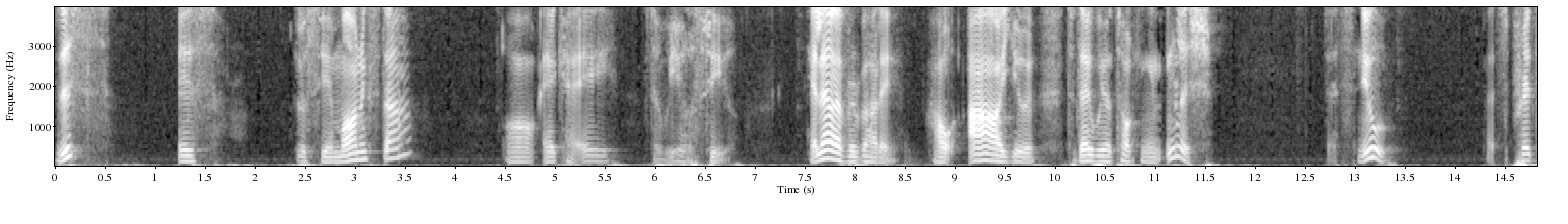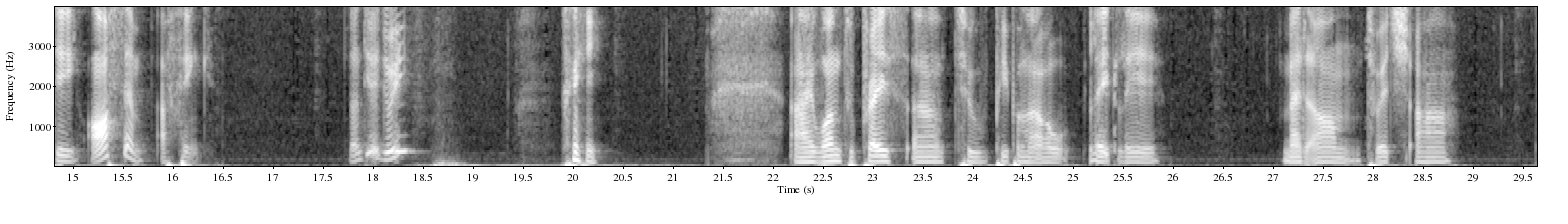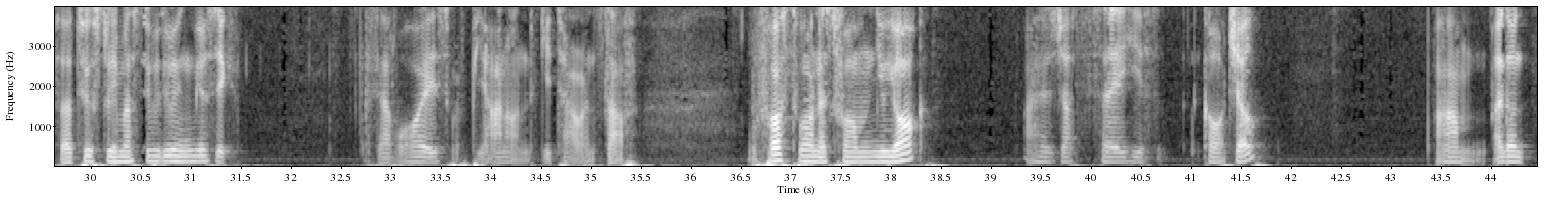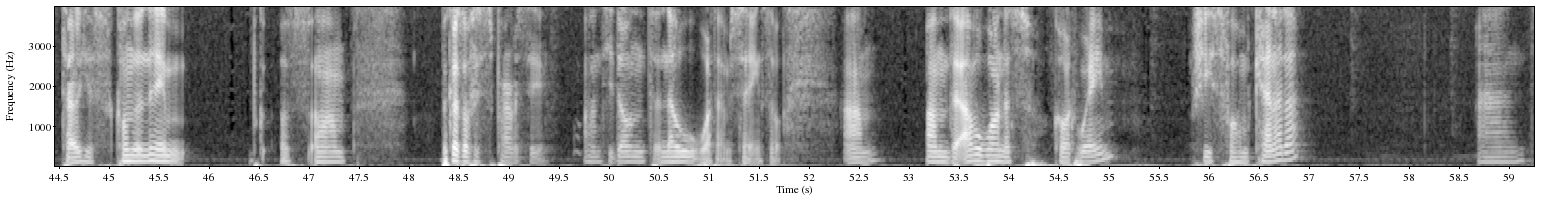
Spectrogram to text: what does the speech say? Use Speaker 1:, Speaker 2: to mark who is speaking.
Speaker 1: This is Lucia Morningstar, or aka the real Seal. Hello, everybody. How are you? Today we are talking in English. That's new. That's pretty awesome, I think. Don't you agree? I want to praise uh, two people who lately met on Twitch. Uh, so two streamers who doing music with their voice, with piano and guitar and stuff. The first one is from New York. I just say he's called Joe. Um, I don't tell his content name because um, because of his privacy, and he don't know what I'm saying. So, um, and the other one is called Rain. She's from Canada, and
